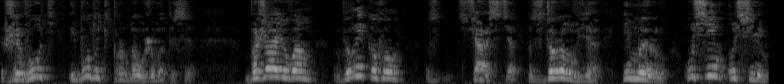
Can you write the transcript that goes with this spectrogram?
живуть і будуть продовжуватися. Бажаю вам великого щастя, здоров'я і миру усім усім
